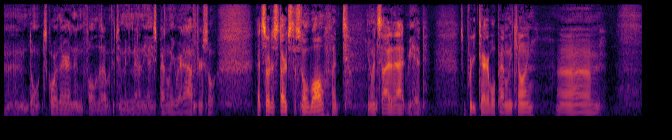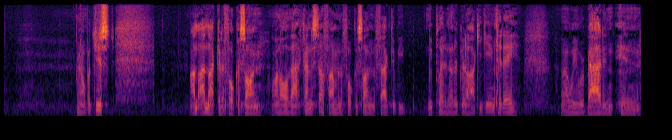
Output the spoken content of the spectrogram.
and don't score there and then follow that up with a too many men on the ice penalty right after. So that sort of starts the snowball. But, you know, inside of that, we had some pretty terrible penalty killing. Um, you know, but just. I'm, I'm not going to focus on, on all that kind of stuff. I'm going to focus on the fact that we, we played another good hockey game today. Uh, we were bad in, in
